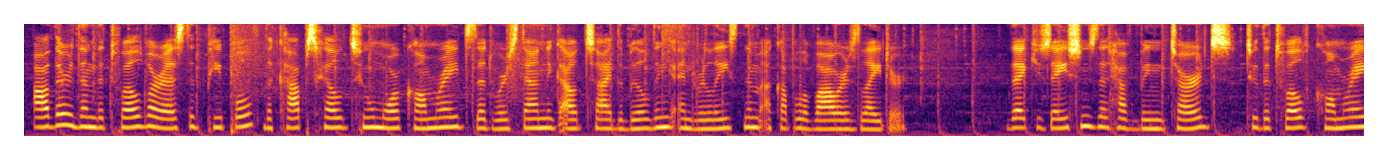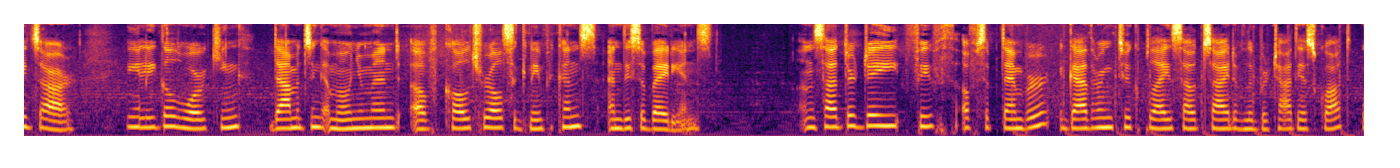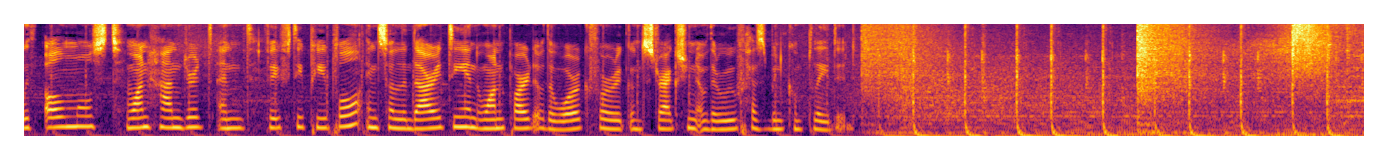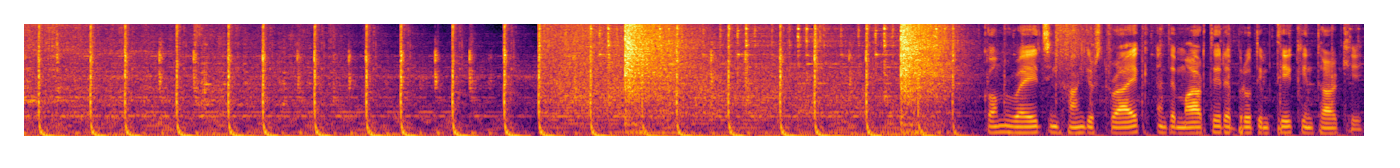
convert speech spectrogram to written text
Other than the 12 arrested people, the cops held two more comrades that were standing outside the building and released them a couple of hours later. The accusations that have been charged to the 12 comrades are illegal working, damaging a monument of cultural significance and disobedience. On Saturday, 5th of September, a gathering took place outside of Libertatia Squad with almost 150 people in solidarity, and one part of the work for reconstruction of the roof has been completed. Comrades in hunger strike and the martyr Ebru Timtik in Turkey.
